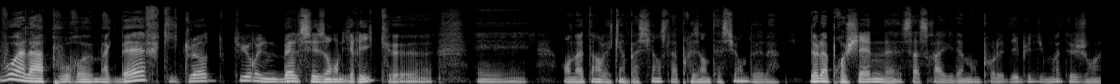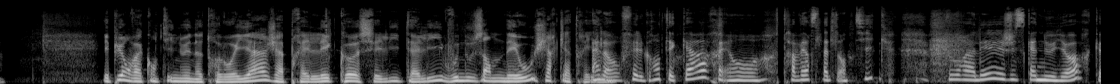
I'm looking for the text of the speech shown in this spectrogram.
Voilà pour euh, Macbeth qui clôture une belle saison lyrique euh, et on attend avec impatience la présentation de la, de la prochaine. Ça sera évidemment pour le début du mois de juin. Et puis on va continuer notre voyage après l'Écosse et l'Italie. Vous nous emmenez où, chère Catherine? Alors on fait le grand écart et on traverse l'Atlantique pour aller jusqu'à New York.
